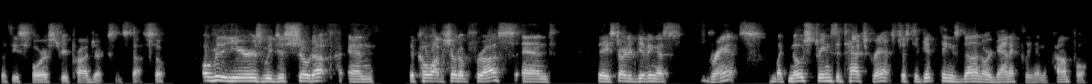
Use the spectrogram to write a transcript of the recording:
with these forestry projects and stuff. So over the years, we just showed up, and the co-op showed up for us, and they started giving us grants, like no strings attached grants, just to get things done organically in the campo.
